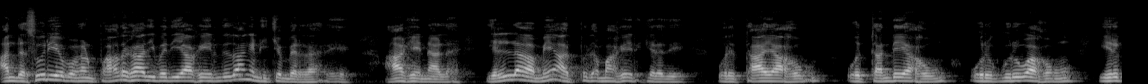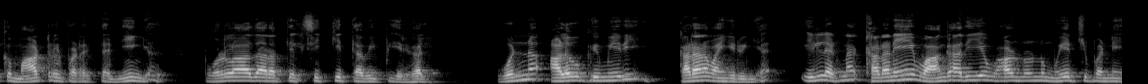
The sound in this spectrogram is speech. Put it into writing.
அந்த சூரிய பகவான் பாதகாதிபதியாக இருந்து தான் அங்கே நீச்சம் பெறுறாரு. ஆகையினால் எல்லாமே அற்புதமாக இருக்கிறது. ஒரு தாயாகவும் ஒரு தந்தையாகவும் ஒரு குருவாகவும் இருக்கும் ஆற்றல் படைத்த நீங்கள் பொருளாதாரத்தில் சிக்கி தவிப்பீர்கள். ஒன்று அளவுக்கு மீறி கடனை வாங்கிடுவீங்க. இல்லைன்னா கடனே வாங்காதையே வாழணும்னு முயற்சி பண்ணி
